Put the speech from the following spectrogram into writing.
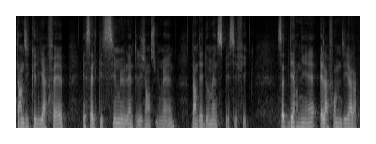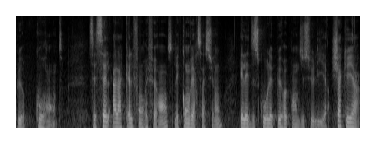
tandis que l'IA faible est celle qui simule l'intelligence humaine dans des domaines spécifiques. Cette dernière est la forme d'IA la plus courante. C'est celle à laquelle font référence les conversations et les discours les plus répandus sur l'IA. Chaque IA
